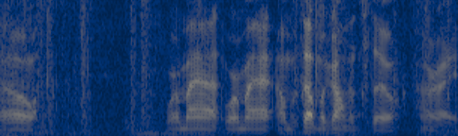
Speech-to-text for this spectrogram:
Oh. Where am I at? Where am I at? I'm without my gauntlets though. Alright.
